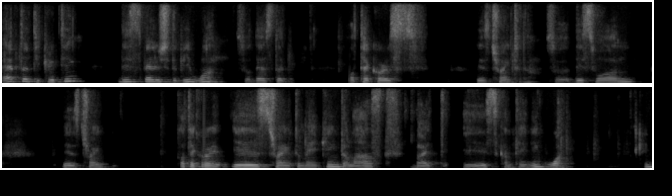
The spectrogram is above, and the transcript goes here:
after decrypting, this value should be one. So that's the attackers is trying to do. So this one is trying, attacker is trying to making the last byte is containing one. Okay.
